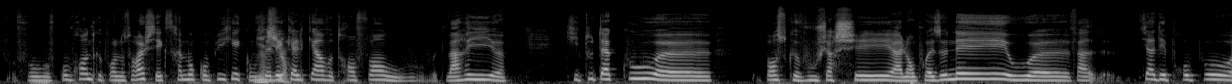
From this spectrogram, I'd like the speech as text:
faut, faut comprendre que pour l'entourage, c'est extrêmement compliqué. Quand Bien vous avez quelqu'un, votre enfant ou votre mari, qui tout à coup pense que vous cherchez à l'empoisonner ou tient des propos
